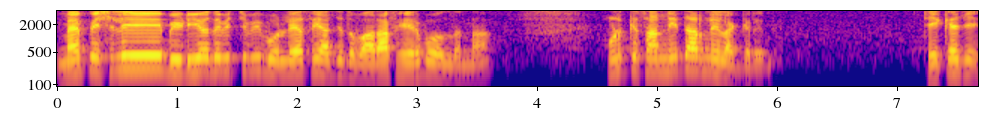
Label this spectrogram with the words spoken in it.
ਮੈਂ ਪਿਛਲੀ ਵੀਡੀਓ ਦੇ ਵਿੱਚ ਵੀ ਬੋਲਿਆ ਸੀ ਅੱਜ ਦੁਬਾਰਾ ਫੇਰ ਬੋਲ ਦਿੰਨਾ। ਹੁਣ ਕਿਸਾਨੀ ਧਰਨੇ ਲੱਗ ਰਹੇ ਨੇ। ਠੀਕ ਹੈ ਜੀ?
